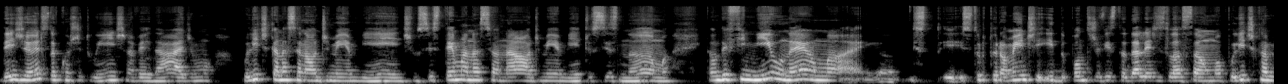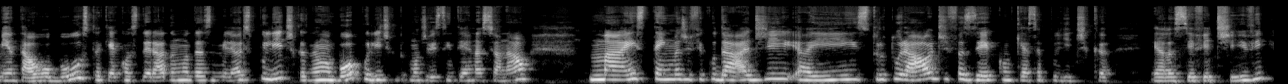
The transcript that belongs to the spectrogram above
desde antes da Constituinte, na verdade, uma Política Nacional de Meio Ambiente, o Sistema Nacional de Meio Ambiente, o SISNAMA, então definiu, né, uma, estruturalmente e do ponto de vista da legislação, uma política ambiental robusta, que é considerada uma das melhores políticas, né, uma boa política do ponto de vista internacional, mas tem uma dificuldade aí estrutural de fazer com que essa política ela se efetive,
